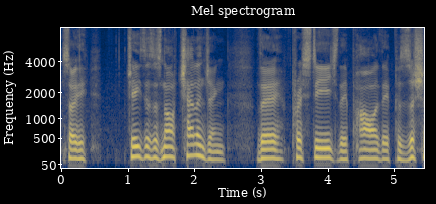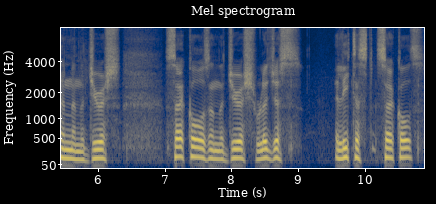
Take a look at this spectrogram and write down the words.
So Jesus is now challenging their prestige, their power, their position in the Jewish circles and the Jewish religious elitist circles.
